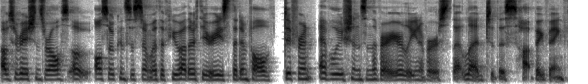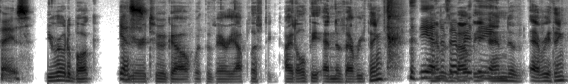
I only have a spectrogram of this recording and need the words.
observations are also also consistent with a few other theories that involve different evolutions in the very early universe that led to this hot Big Bang phase. You wrote a book Yes. a year or two ago with the very uplifting title, "The End of Everything." The and end it was of about everything. the end of everything,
